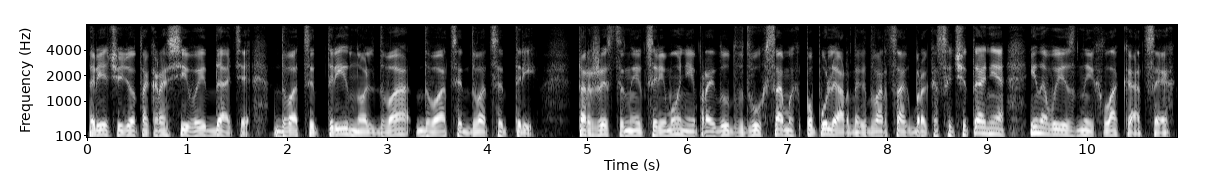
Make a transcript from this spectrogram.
Речь идет о красивой дате 23.02.2023. Торжественные церемонии пройдут в двух самых популярных дворцах бракосочетания и на выездных локациях,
